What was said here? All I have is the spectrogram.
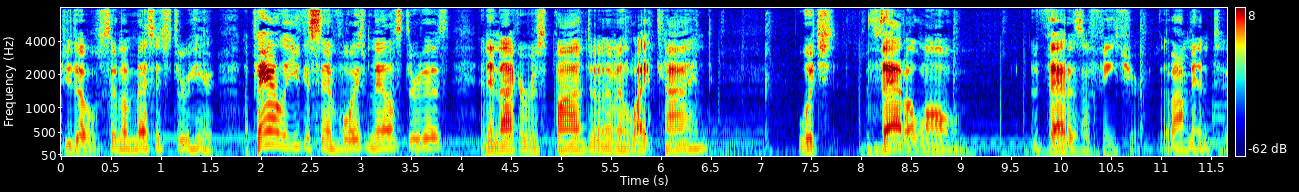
you know, send a message through here. Apparently, you can send voicemails through this, and then I can respond to them in like kind, which that alone that is a feature that I'm into.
